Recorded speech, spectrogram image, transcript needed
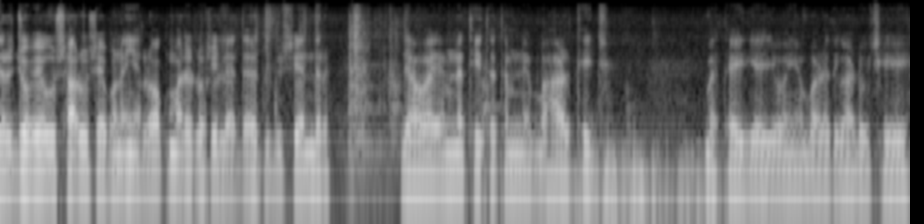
અંદર જો એવું સારું છે, પણ અહીંયા લોક મારેલો છે એટલે દર દિવસે અંદર જવાય એમ નથી. તો તમને બહારથી જ બતાવી દઈએ જો અહીંયા બળદ ગાડું છે.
